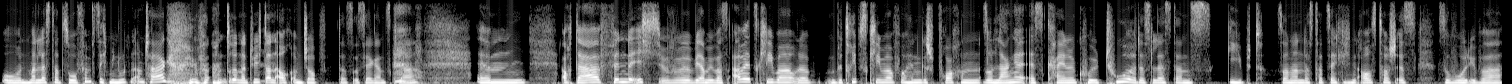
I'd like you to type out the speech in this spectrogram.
Und man lästert so 50 Minuten am Tag über andere, natürlich dann auch im Job. Das ist ja ganz klar. Ähm, auch da finde ich, wir haben über das Arbeitsklima oder Betriebsklima vorhin gesprochen, solange es keine Kultur des Lästerns gibt, sondern dass tatsächlich ein Austausch ist, sowohl über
